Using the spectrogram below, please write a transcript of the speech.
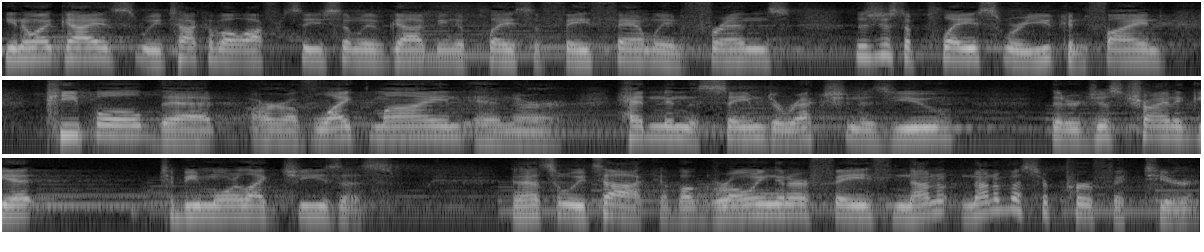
you know what, guys? We talk about Watford City Assembly of God being a place of faith, family, and friends. This is just a place where you can find people that are of like mind and are heading in the same direction as you, that are just trying to get to be more like Jesus. And that's what we talk about growing in our faith. None, none of us are perfect here.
